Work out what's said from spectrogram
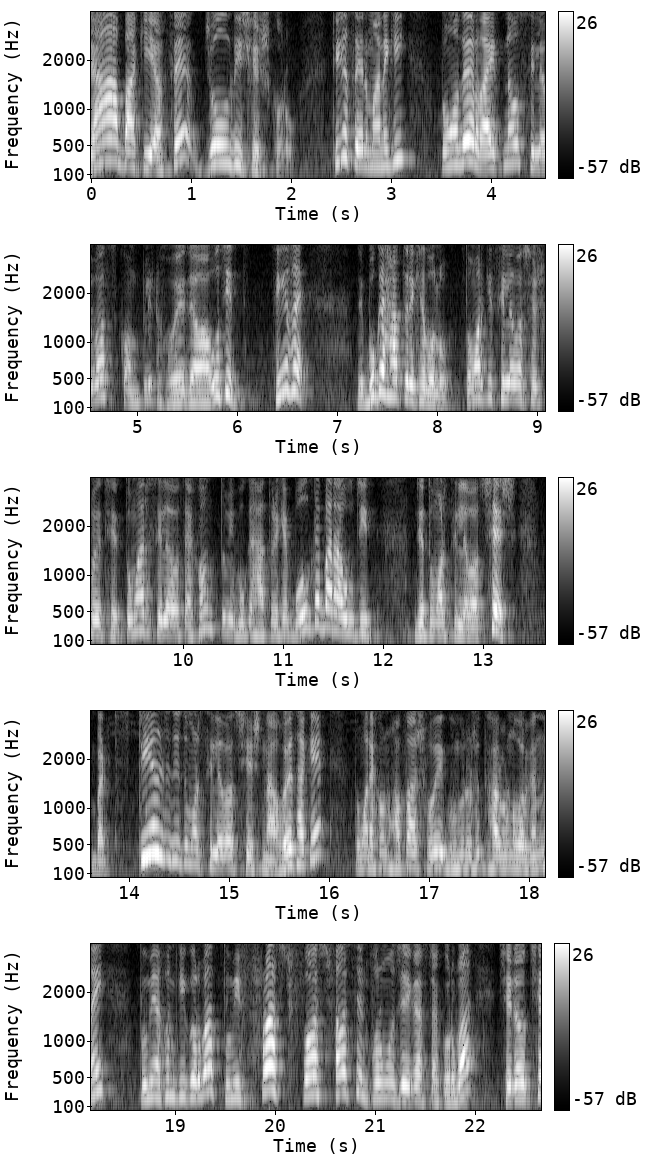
যা বাকি আছে জলদি শেষ করো। ঠিক আছে? এর মানে কি? তোমাদের রাইট নাও সিলেবাস কমপ্লিট হয়ে যাওয়া উচিত। ঠিক আছে? যে বুকে হাত রেখে বলো, তোমার কি সিলেবাস শেষ হয়েছে? তোমার সিলেবাস এখন তুমি বুকে হাত রেখে বলতে পারা উচিত যে তোমার সিলেবাস শেষ। বাট স্টিল যদি তোমার সিলেবাস শেষ না হয়ে থাকে, তোমার এখন হতাশ হয়ে ঘুমের ওষুধ খাওয়ার কোনো দরকার নাই। তুমি এখন কি করবা? তুমি ফার্স্ট ফার্স্ট ফার্স্ট ফরমোস্ট যে কাজটা করবা, সেটা হচ্ছে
